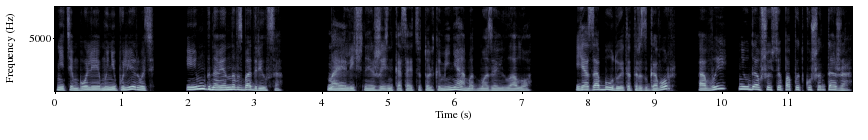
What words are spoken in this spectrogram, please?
ни тем более манипулировать, и мгновенно взбодрился. «Моя личная жизнь касается только меня, мадемуазель Лало. Я забуду этот разговор, а вы — неудавшуюся попытку шантажа.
